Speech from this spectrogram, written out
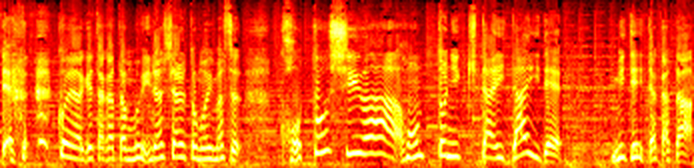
て 声を上げた方もいらっしゃると思います。今年は本当に期待大で見ていた方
